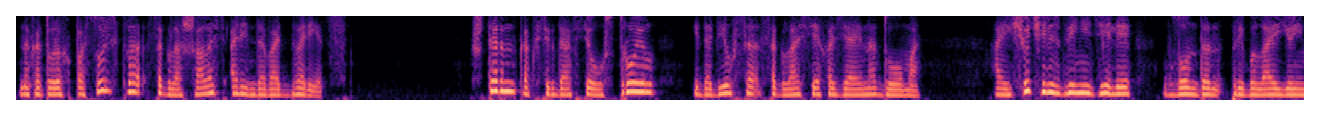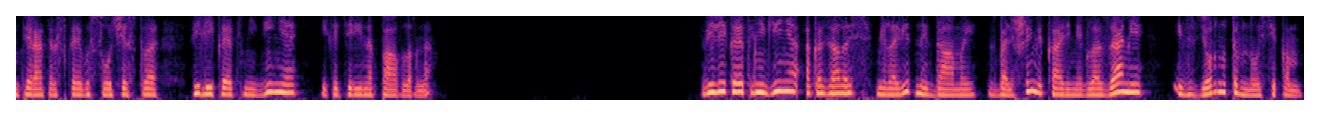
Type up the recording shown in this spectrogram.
на которых посольство соглашалось арендовать дворец. Штерн, как всегда, все устроил и добился согласия хозяина дома. А еще через две недели в Лондон прибыла ее императорское высочество, великая княгиня Екатерина Павловна. Великая княгиня оказалась миловидной дамой с большими карими глазами и вздернутым носиком.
